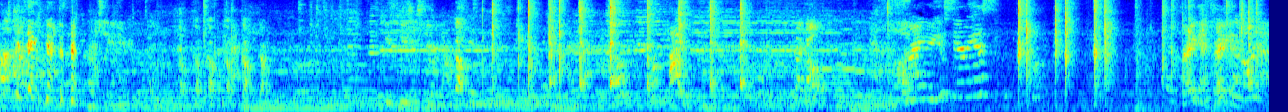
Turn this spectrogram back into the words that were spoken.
Actually, go. Go, go, go, go. He's, he's your steer now. Go. Ryan, are you serious? Try again, try again.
